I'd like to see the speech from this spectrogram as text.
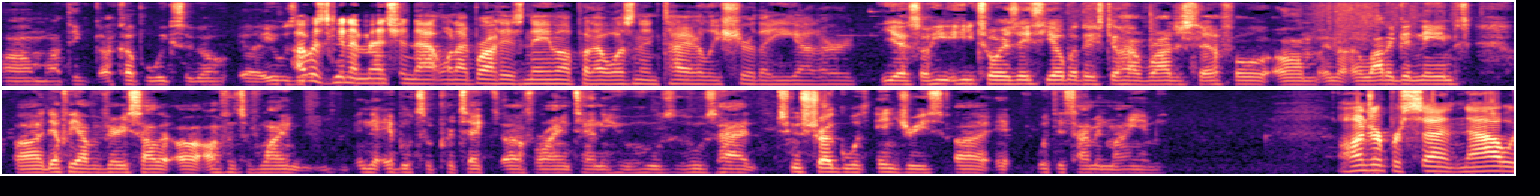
um, I think, a couple weeks ago. Uh, it was. I was gonna mention that when I brought his name up, but I wasn't entirely sure that he got hurt. Yeah, so he, he tore his ACL, but they still have Roger Saffold, um, and a lot of good names. Uh, definitely have a very solid uh, offensive line and able to protect for Ryan Tannehill, who's who's had to struggle with injuries with his time in Miami. 100%. Now,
